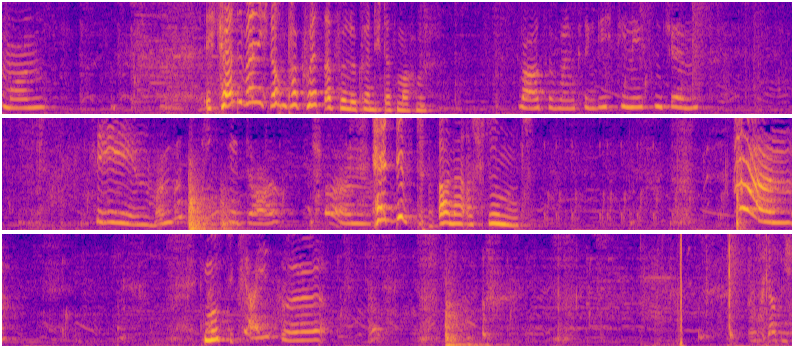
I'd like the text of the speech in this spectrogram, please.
Mann, Ich könnte, wenn ich noch ein paar Quests erfülle, könnte ich das machen. warte, wann kriege ich die nächsten Gems? 10. Mann, was bringt mir das? Mann, Hä, Dift. Oh, na, stimmt. Mann, Ich muss die. Scheiße. Ich glaube, ich.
